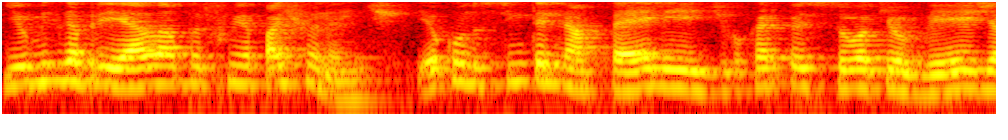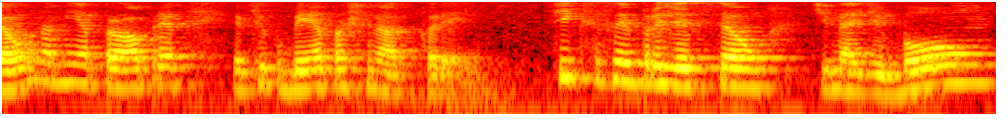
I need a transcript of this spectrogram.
E o Miss Gabriela é um perfume apaixonante. Eu, quando sinto ele na pele de qualquer pessoa que eu veja ou na minha própria, eu fico bem apaixonado por ele. Fixação e projeção de médio bom.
